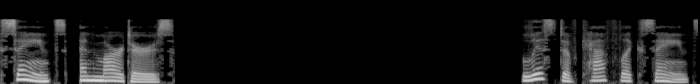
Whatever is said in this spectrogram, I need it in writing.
Saints, and martyrs. List of Catholic saints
